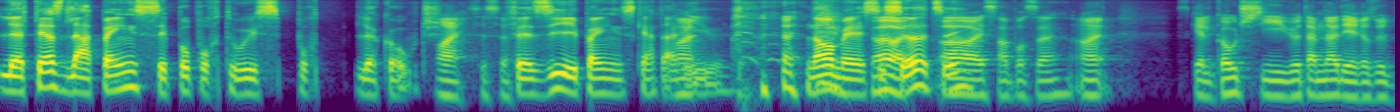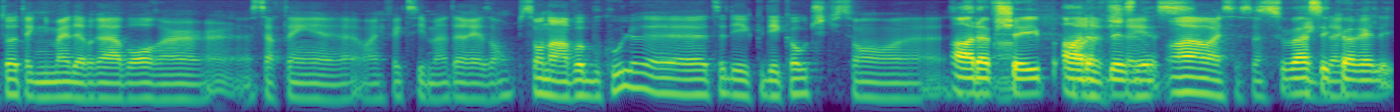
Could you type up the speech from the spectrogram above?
le test de la pince, c'est pas pour toi, c'est pour le coach. Ouais, c'est ça. Fais-y et pince quand t'arrives. non, mais c'est Ah ouais. ça, tu sais. Ah ouais, 100 ouais. Parce que le coach, s'il veut t'amener à des résultats, techniquement, il devrait avoir un, un certain. euh, ouais, effectivement, t'as raison. Puis ça, on en voit beaucoup, là, euh, tu sais, des, des coachs qui sont. euh, out of shape, out, out of, business. Ouais, ouais, c'est ça. Souvent, c'est corrélé.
